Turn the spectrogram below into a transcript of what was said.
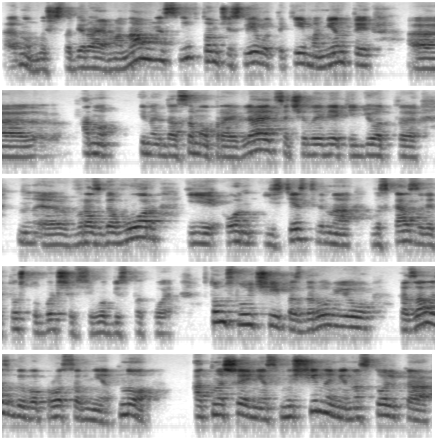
э, ну, мы же собираем анамнез, и в том числе вот такие моменты, оно иногда само проявляется, человек идет э, э, в разговор, и он, естественно, высказывает то, что больше всего беспокоит. В том случае по здоровью, казалось бы, вопросов нет, но отношения с мужчинами настолько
